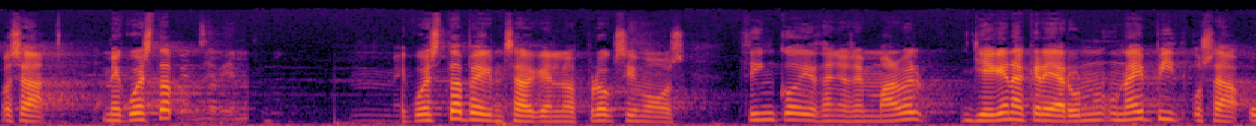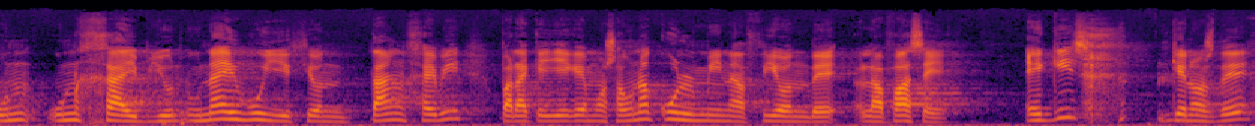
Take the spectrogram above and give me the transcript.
o sea, me cuesta pensar, me cuesta pensar que en los próximos 5 o 10 años en Marvel lleguen a crear un, una epi- o sea, un, un hype y un- una ebullición tan heavy para que lleguemos a una culminación de la fase X que nos dé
